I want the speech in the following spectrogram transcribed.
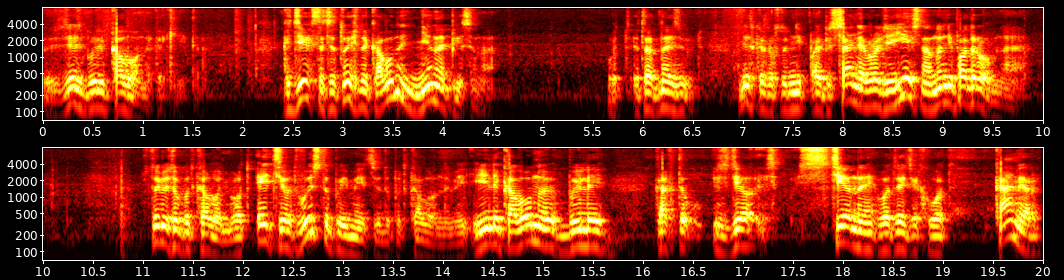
то есть здесь были колонны какие-то. Где, кстати, точно колонны не написано. Вот это одна из несколько, что не, описание вроде есть, но оно не подробное. Что имеется под колоннами? Вот эти вот выступы имеется в виду под колоннами, или колонны были как-то сделаны, стены вот этих вот камер,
